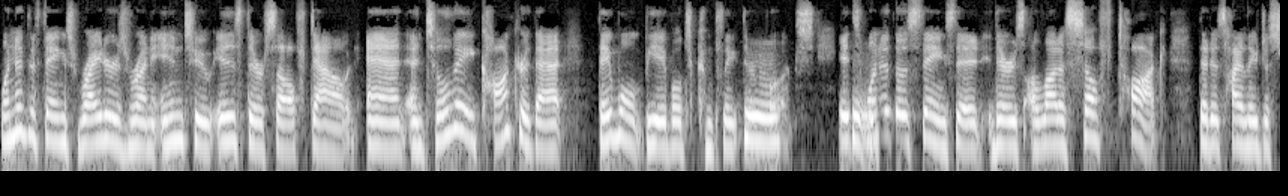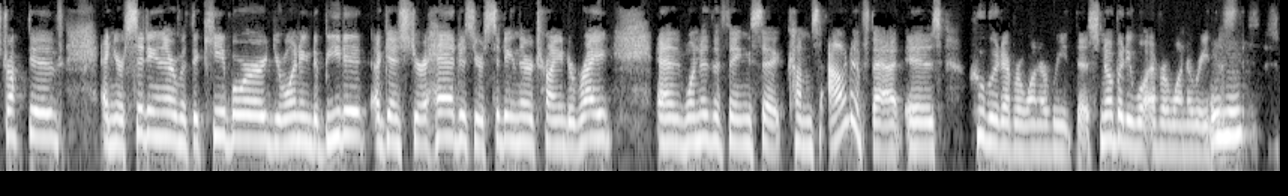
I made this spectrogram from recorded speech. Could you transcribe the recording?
one of the things writers run into is their self doubt. And until they conquer that, they won't be able to complete their mm. books. It's mm. one of those things that there's a lot of self talk that is highly destructive, and you're sitting there with the keyboard, you're wanting to beat it against your head as you're sitting there trying to write. And one of the things that comes out of that is who would ever want to read this? Nobody will ever want to read mm-hmm. this. This is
